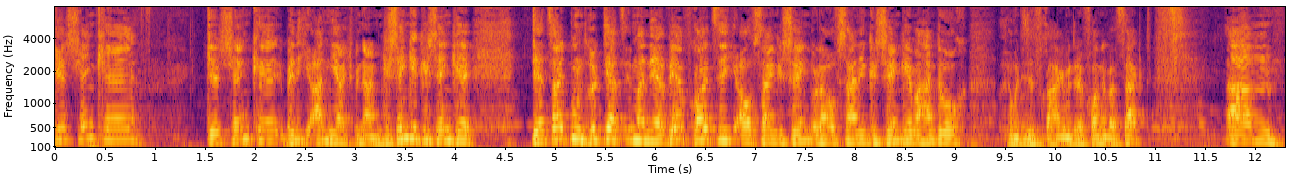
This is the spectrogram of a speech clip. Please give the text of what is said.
Geschenke, Geschenke, bin ich an? Ja, ich bin an. Geschenke, Geschenke. Der Zeitpunkt rückt jetzt immer näher. Wer freut sich auf sein Geschenk oder auf seine Geschenke? Mal Hand hoch. Auch immer diese Frage, mit der vorne was sagt. Ähm,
